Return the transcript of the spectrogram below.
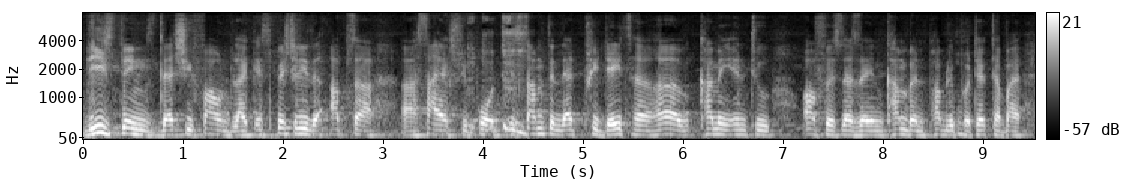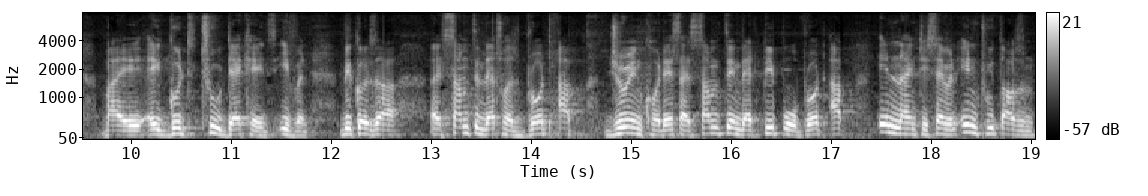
these things that she found, like especially the ABSA uh, report, is something that predates her, her coming into office as the incumbent public protector by, by a good two decades even. Because uh, it's something that was brought up during CODESA, it's something that people brought up in 97, in 2000,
